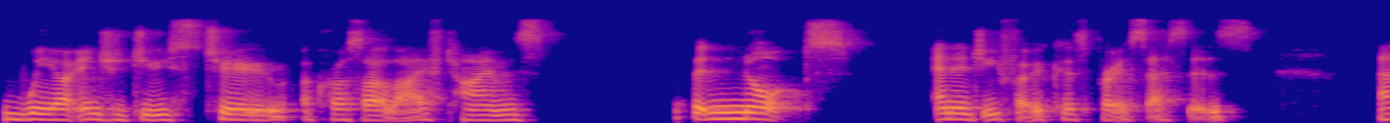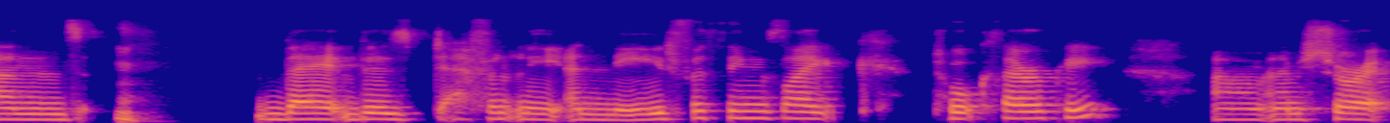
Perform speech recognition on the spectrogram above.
we are introduced to across our lifetimes, but not energy focused processes. And mm they, there's definitely a need for things like talk therapy. Um, and I'm sure it,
